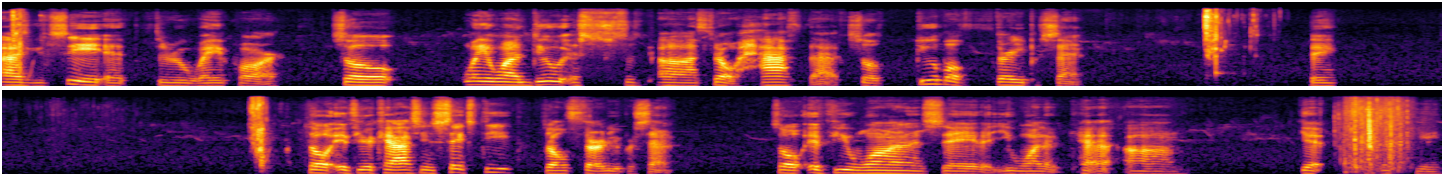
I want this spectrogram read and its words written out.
As you can see, it threw way far. So what you want to do is uh, throw half that. So do about 30%. See? So if you're casting 60, throw 30%. So if you want to say that you want to um, get, let's see.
